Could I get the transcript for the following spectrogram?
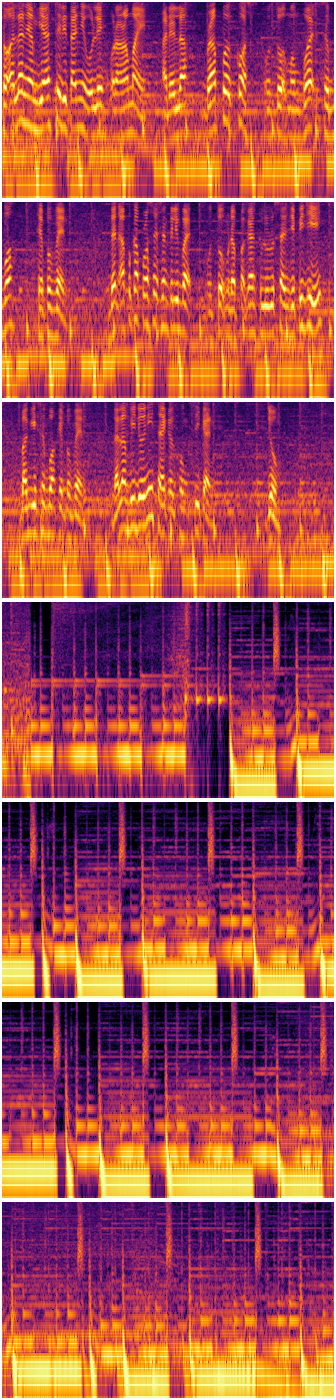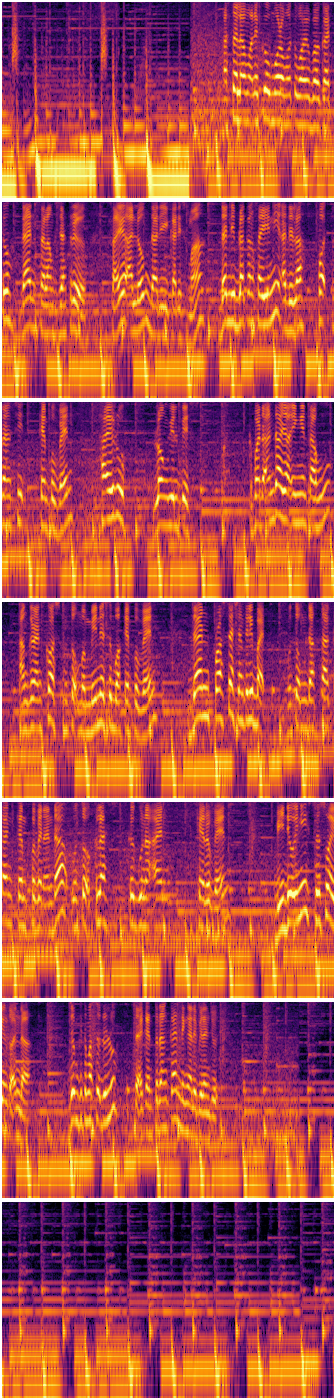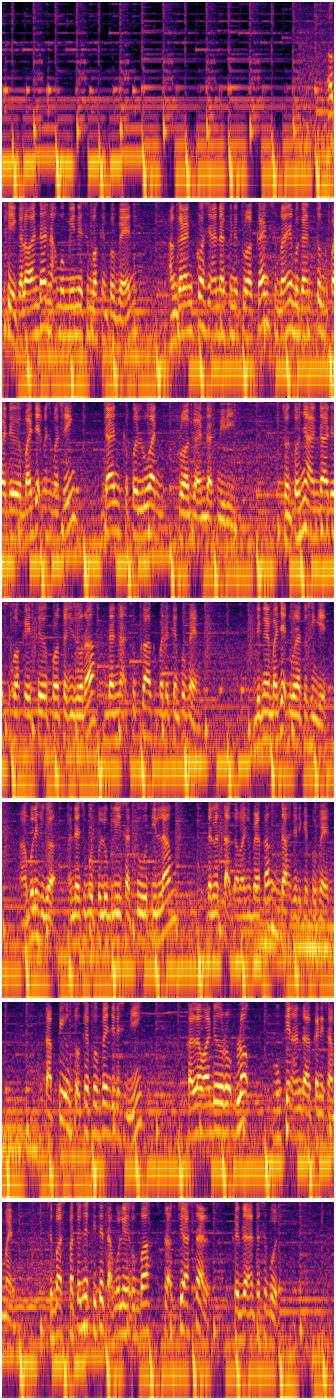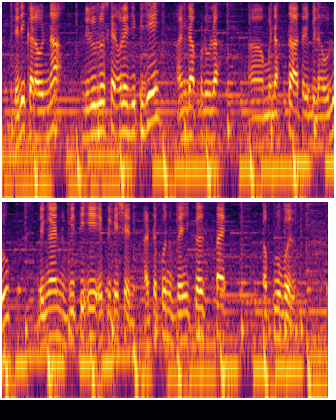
Soalan yang biasa ditanya oleh orang ramai adalah berapa kos untuk membuat sebuah camper van dan apakah proses yang terlibat untuk mendapatkan kelulusan JPJ bagi sebuah camper van. Dalam video ini saya akan kongsikan. Jom. Assalamualaikum warahmatullahi wabarakatuh dan salam sejahtera. Saya Alom dari Karisma dan di belakang saya ni adalah Ford Transit Camper Van High Roof Long Wheelbase. Kepada anda yang ingin tahu anggaran kos untuk membina sebuah camper van dan proses yang terlibat untuk mendaftarkan camper van anda untuk kelas kegunaan caravan, video ini sesuai untuk anda. Jom kita masuk dulu, saya akan terangkan dengan lebih lanjut. Okey, kalau anda nak membina sebuah camper van, anggaran kos yang anda kena keluarkan sebenarnya bergantung kepada bajet masing-masing dan keperluan keluarga anda sendiri. Contohnya anda ada sebuah kereta Proton Izora dan nak tukar kepada camper van dengan bajet RM200. Ha, boleh juga. Anda cuma perlu beli satu tilam dan letak kat bahagian belakang dah jadi camper van. Tapi untuk camper van jenis ni, kalau ada roadblock, mungkin anda akan disaman. Sebab sepatutnya kita tak boleh ubah struktur asal kenderaan tersebut. Jadi kalau nak diluluskan oleh GPJ, anda perlulah uh, mendaftar terlebih dahulu dengan VTA application ataupun Vehicle Type Approval.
